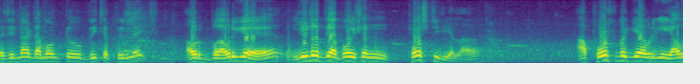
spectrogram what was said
That is not amount to breach uh privilege ಅವ್ರ ಅವರಿಗೆ leader of the opposition post ಇದೆಯಲ್ಲ ಆ ಪೋಸ್ಟ್ ಬಗ್ಗೆ ಅವರಿಗೆ ಯಾವ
